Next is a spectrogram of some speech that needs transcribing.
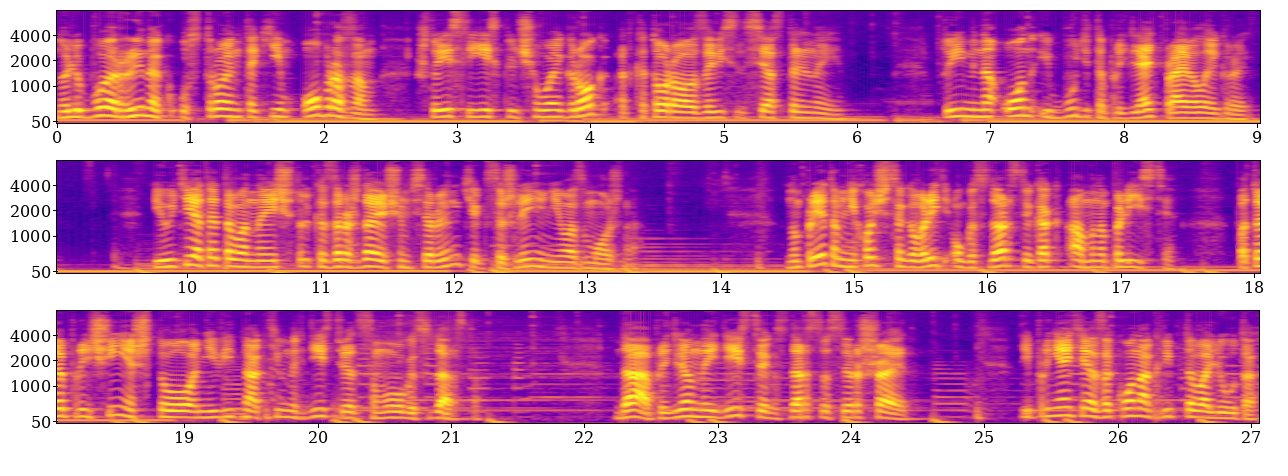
Но любой рынок устроен таким образом, что если есть ключевой игрок, от которого зависят все остальные, то именно он и будет определять правила игры. И уйти от этого на еще только зарождающемся рынке, к сожалению, невозможно. Но при этом не хочется говорить о государстве как о монополисте, по той причине, что не видно активных действий от самого государства. Да, определенные действия государство совершает. И принятие закона о криптовалютах,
